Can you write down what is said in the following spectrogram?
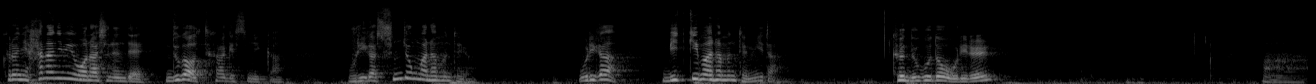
그러니 하나님이 원하시는데 누가 어떻게 하겠습니까? 우리가 순종만 하면 돼요. 우리가 믿기만 하면 됩니다. 그 누구도 우리를 아,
